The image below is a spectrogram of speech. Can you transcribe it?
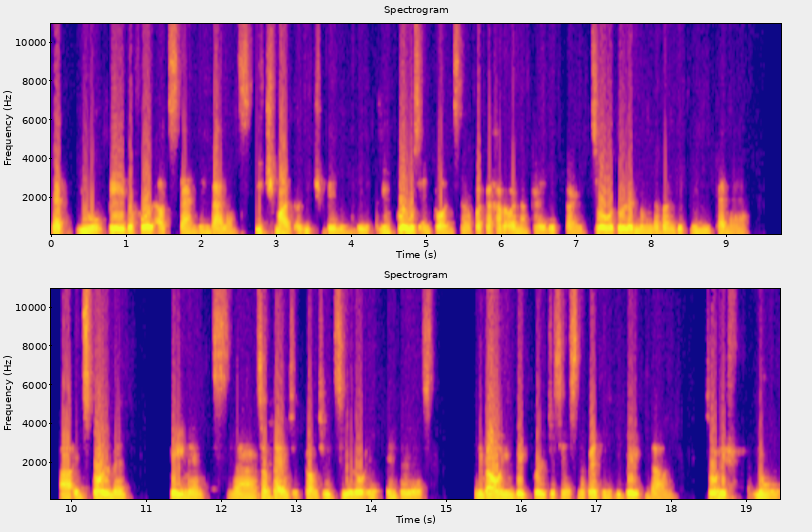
that you pay the full outstanding balance each month or each billing date. Yung pros and cons ng pagkakaroon ng credit card. So, tulad nung nabanggit ni Nika na uh, installment payments na sometimes it comes with zero in- interest. Halimbawa yung big purchases na pwedeng i-break down. So, if yung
